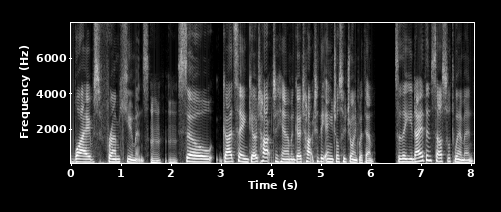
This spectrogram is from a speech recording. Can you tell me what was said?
wives from humans. Mhm, mhm. So God's saying, go talk to him and go talk to the angels who joined with him. So they united themselves with women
